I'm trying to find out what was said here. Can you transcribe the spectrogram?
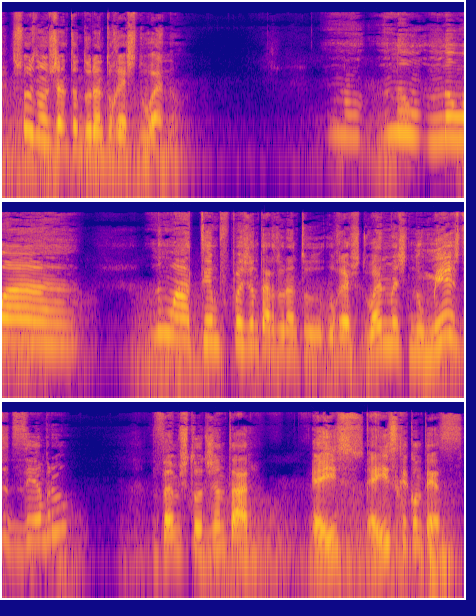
As pessoas não jantam durante o resto do ano? Não, não, não há. Não há tempo para jantar durante o, resto do ano, mas no mês de dezembro vamos todos jantar. É isso? É isso que acontece.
